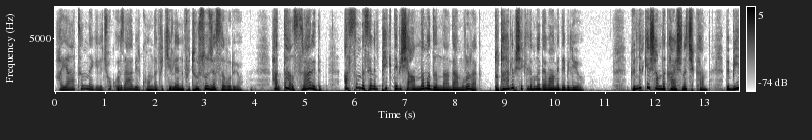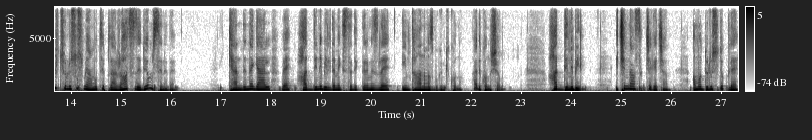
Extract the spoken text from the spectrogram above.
hayatınla ilgili çok özel bir konuda fikirlerini fütursuzca savuruyor. Hatta ısrar edip aslında senin pek de bir şey anlamadığından den vurarak tutarlı bir şekilde buna devam edebiliyor. Günlük yaşamda karşına çıkan ve bir türlü susmayan bu tipler rahatsız ediyor mu seni de? Kendine gel ve haddini bil demek istediklerimizle imtihanımız bugünkü konu. Hadi konuşalım. Haddini bil. İçinden sıkça geçen ama dürüstlükle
